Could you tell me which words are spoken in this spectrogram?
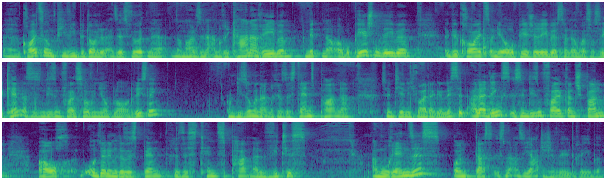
äh, Kreuzungen. Piwi bedeutet also, es wird eine normalerweise eine Amerikaner-Rebe mit einer europäischen Rebe gekreuzt und die europäische Rebe ist dann irgendwas, was wir kennen. Das ist in diesem Fall Sauvignon Blanc und Riesling. Und die sogenannten Resistenzpartner sind hier nicht weiter gelistet. Allerdings ist in diesem Fall ganz spannend auch unter den Resisten- Resistenzpartnern Vitis amurensis und das ist eine asiatische Wildrebe.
